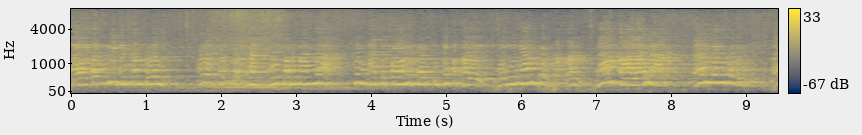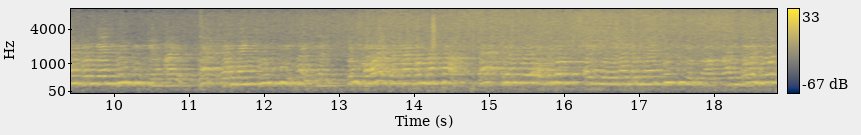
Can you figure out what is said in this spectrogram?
แต่ตอนนี้เป็นคำเตือนเพื่อฝนตกหนักมีปริมาณมากซึ่งอาจจะก่อให้เกิดอุทกภัยมีน้ำท่วมฉับพลันน้ำป่าไหลหลากน้ำล้นตลิ่ง ในบริเวณพื้นที่เสี่ยงภัยและบริเวณพื้นที่ใกล้เคียงจึงขอให้ประชาชนรับทราบและเตรียมตัวอพยพไปอยู่ในบริเวณพื้นที่ปลอดภัยโดยรวม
